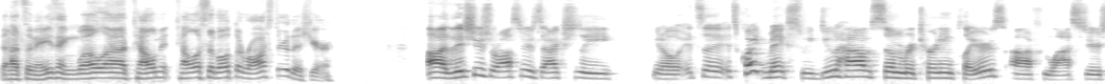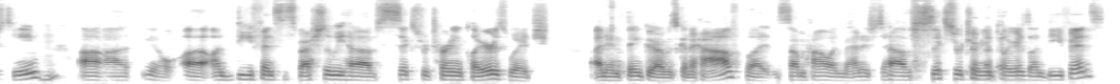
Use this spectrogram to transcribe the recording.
that's amazing. Well, uh, tell me, tell us about the roster this year. Uh, this year's roster is actually, you know, it's a, it's quite mixed. We do have some returning players, uh, from last year's team. Mm-hmm. Uh, you know, uh, on defense, especially we have six returning players, which, I didn't think I was going to have, but somehow I managed to have six returning players on defense.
